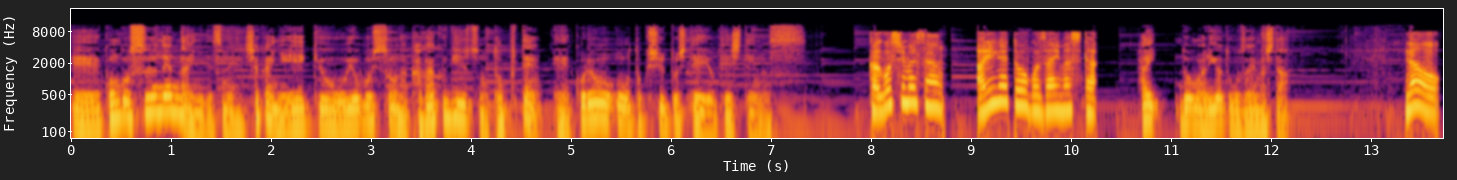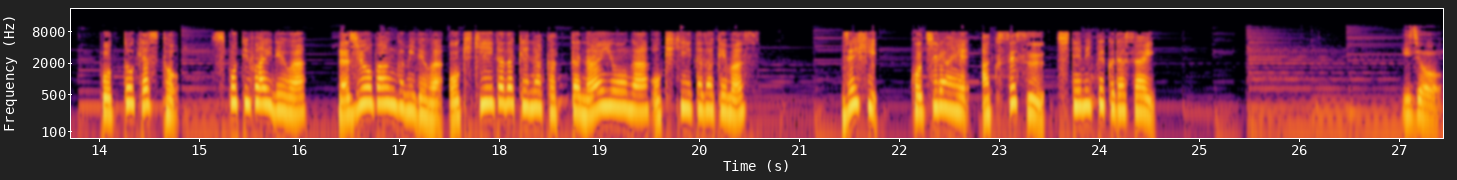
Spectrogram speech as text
えー、今後数年内にですね社会に影響を及ぼしそうな科学技術のトップ10、えー、これを特集として予定しています。鹿児島さんありがとうございました。はいどうもありがとうございました。なおポッドキャスト Spotify ではラジオ番組ではお聞きいただけなかった内容がお聞きいただけます。ぜひこちらへアクセスしてみてください。以上、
